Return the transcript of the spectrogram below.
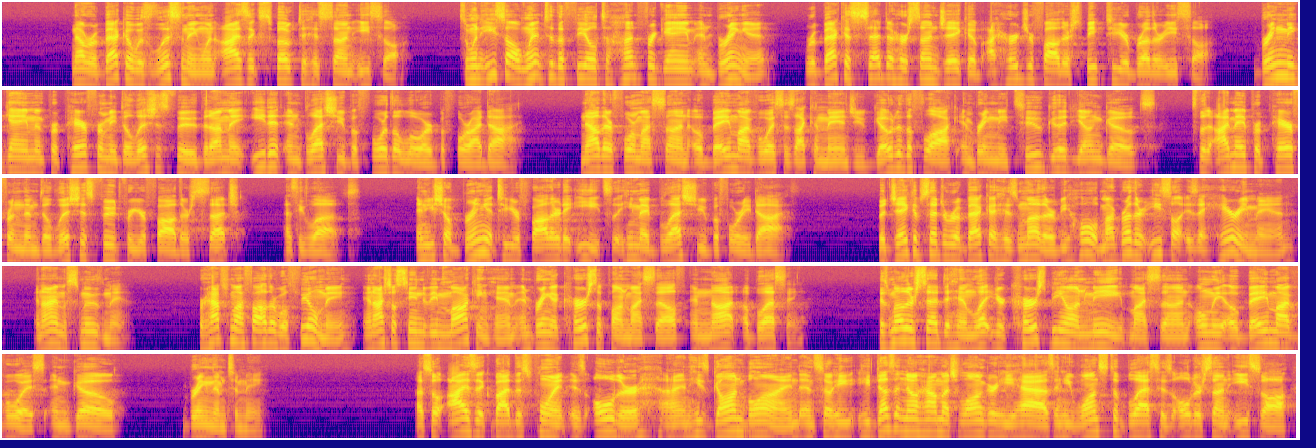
Now, Rebekah was listening when Isaac spoke to his son Esau. So when Esau went to the field to hunt for game and bring it, Rebekah said to her son Jacob, I heard your father speak to your brother Esau. Bring me game and prepare for me delicious food, that I may eat it and bless you before the Lord before I die. Now, therefore, my son, obey my voice as I command you. Go to the flock and bring me two good young goats, so that I may prepare from them delicious food for your father, such as he loves and you shall bring it to your father to eat, so that he may bless you before he dies. But Jacob said to Rebekah his mother, Behold, my brother Esau is a hairy man, and I am a smooth man. Perhaps my father will feel me, and I shall seem to be mocking him, and bring a curse upon myself, and not a blessing. His mother said to him, Let your curse be on me, my son, only obey my voice, and go, bring them to me. Uh, so Isaac, by this point, is older uh, and he's gone blind, and so he, he doesn't know how much longer he has, and he wants to bless his older son Esau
